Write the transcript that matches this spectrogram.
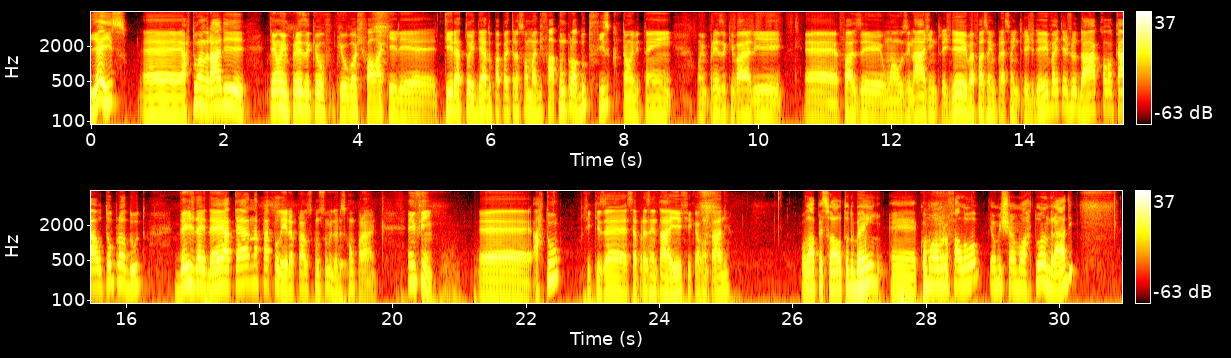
E é isso. É, Arthur Andrade tem uma empresa que eu, que eu gosto de falar que ele é, tira a tua ideia do papel e transforma de fato num produto físico. Então ele tem uma empresa que vai ali é, fazer uma usinagem em 3D, vai fazer uma impressão em 3D e vai te ajudar a colocar o teu produto desde a ideia até na prateleira para os consumidores comprarem. Enfim, é, Arthur, se quiser se apresentar aí, fica à vontade. Olá pessoal, tudo bem? É, como o Álvaro falou, eu me chamo Arthur Andrade.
